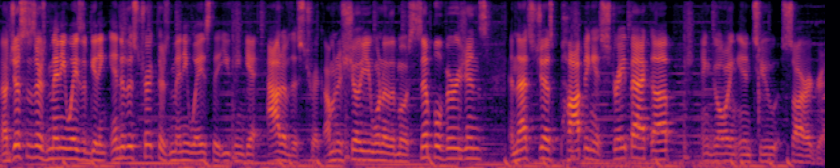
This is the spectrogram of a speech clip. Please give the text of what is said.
Now, just as there's many ways of getting into this trick, there's many ways that you can get out of this trick. I'm gonna show you one of the most simple versions, and that's just popping it straight back up and going into Sara grip.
